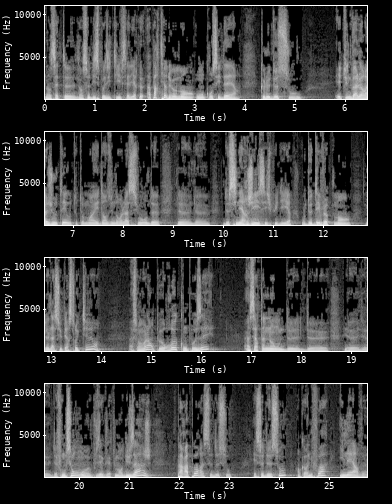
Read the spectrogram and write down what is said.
dans, cette, dans ce dispositif, c'est-à-dire qu'à partir du moment où on considère que le dessous est une valeur ajoutée, ou tout au moins est dans une relation de, de, de synergie, si je puis dire, ou de développement de la superstructure, à ce moment-là, on peut recomposer un certain nombre de, fonctions, euh, plus exactement d'usage, par rapport à ce dessous. Et ce dessous, encore une fois, innerve.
